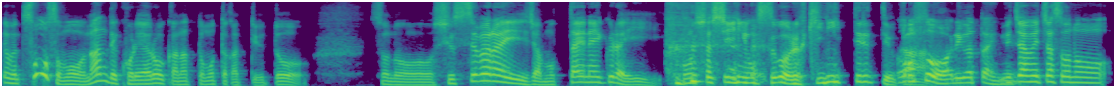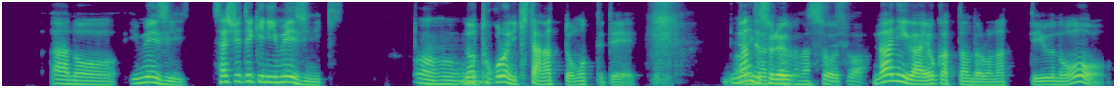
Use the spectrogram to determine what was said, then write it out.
でもそもそもなんでこれやろうかなと思ったかっていうと、その出世払いじゃもったいないくらい、この写真をすごい俺が気に入ってるっていうか、あ、そう、ありがたいね。めちゃめちゃその、あの、イメージ、最終的にイメージにのところに来たなって思ってて、なんでそれそう何が良かったんだろうなっていうのを、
